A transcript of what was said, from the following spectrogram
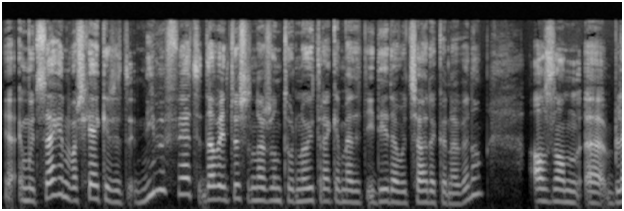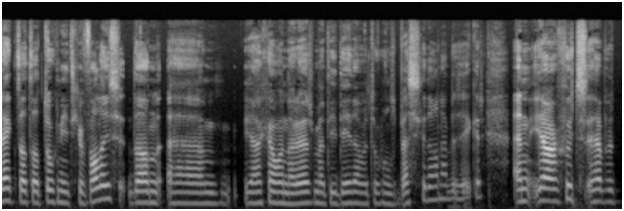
Ja, ik moet zeggen, waarschijnlijk is het nieuwe feit dat we intussen naar zo'n toernooi trekken met het idee dat we het zouden kunnen winnen. Als dan blijkt dat dat toch niet het geval is, dan ehm, ja, gaan we naar huis met het idee dat we toch ons best gedaan hebben, zeker. En ja, goed, hebben,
